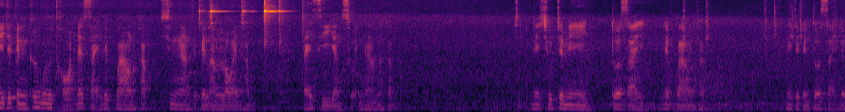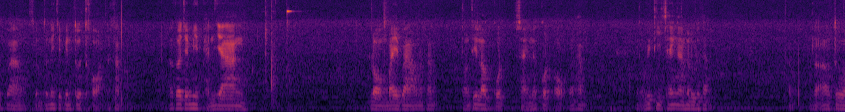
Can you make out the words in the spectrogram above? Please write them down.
นี่จะเป็นเครื่องมือถอดและใส่เล็บวาล์วนะครับซึ่งงานจะเป็นอัลลอยนะครับ ได้สีอย่างสวยงามนะครับ ในชุดจะมีตัวใส่เล็บวาล์วนะครับ นี่จะเป็นตัวใส่เล็บวาล์วส่วนตัวนี้จะเป็นตัวถอดนะครับ แล้วก็จะมีแผ่นยางรองใบวาล์วนะครับ ตอนที่เรากดใส่แล้วกดออกนะครับ วิธีใช้งานมาดูนะครับ เราเอาตัว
